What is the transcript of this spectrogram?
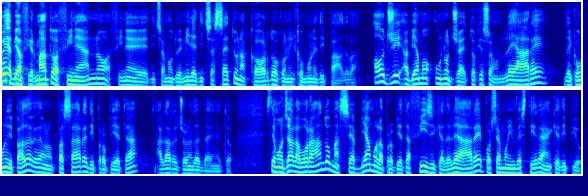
Noi abbiamo firmato a fine anno, a fine diciamo 2017, un accordo con il Comune di Padova. Oggi abbiamo un oggetto che sono le aree del Comune di Padova che devono passare di proprietà alla Regione del Veneto. Stiamo già lavorando, ma se abbiamo la proprietà fisica delle aree possiamo investire anche di più.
